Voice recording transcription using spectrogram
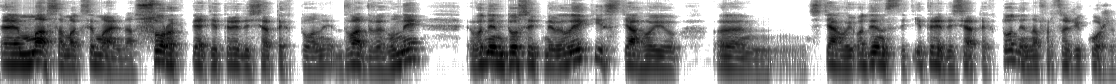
е, маса максимальна 45,3 тонни, два двигуни. Вони досить невеликі, з тягою, ем, з тягою 11,3 тонни на форсажі кожен.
